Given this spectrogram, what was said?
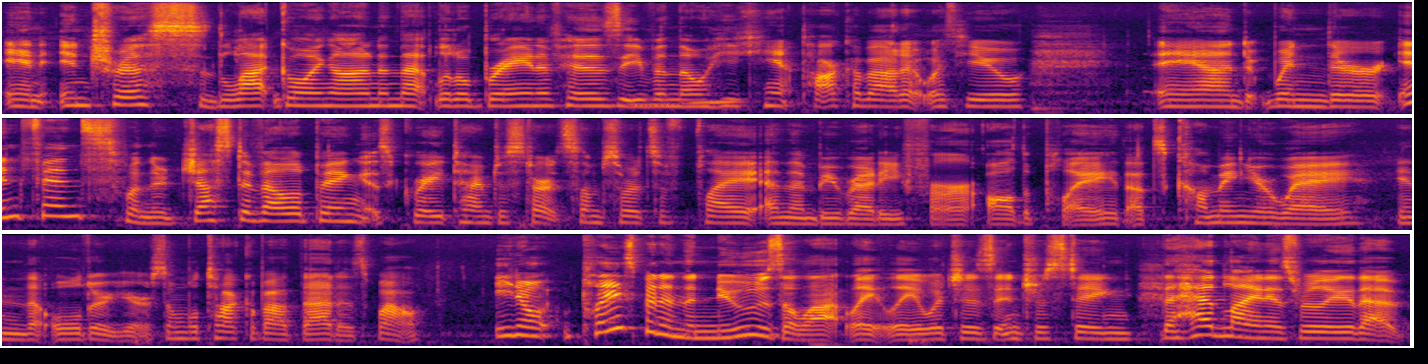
and interests, a lot going on in that little brain of his, even though he mm-hmm. can't talk about it with you. And when they're infants, when they're just developing, it's a great time to start some sorts of play and then be ready for all the play that's coming your way in the older years. And we'll talk about that as well. You know, play's been in the news a lot lately, which is interesting. The headline is really that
